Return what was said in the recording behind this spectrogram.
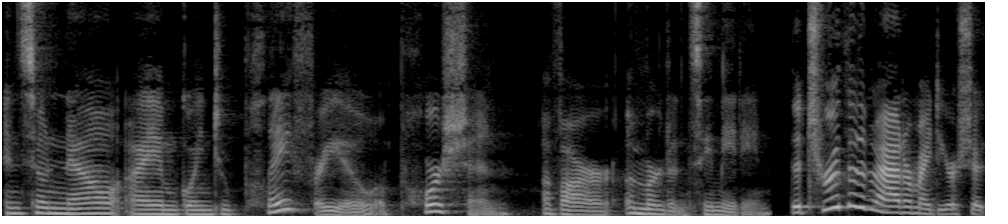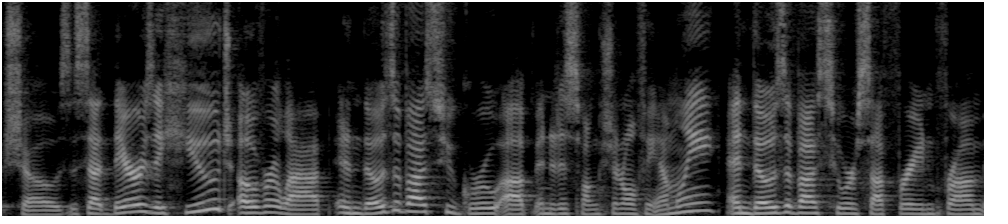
And so now I am going to play for you a portion of our emergency meeting. The truth of the matter, my dear shit shows, is that there is a huge overlap in those of us who grew up in a dysfunctional family and those of us who are suffering from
